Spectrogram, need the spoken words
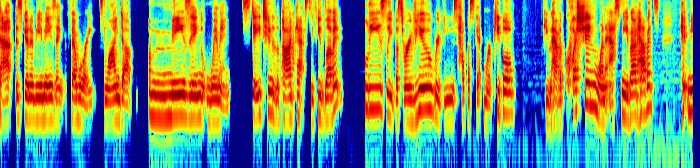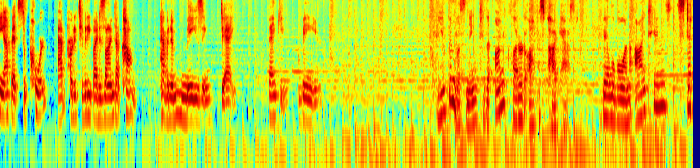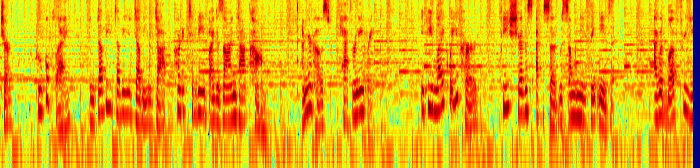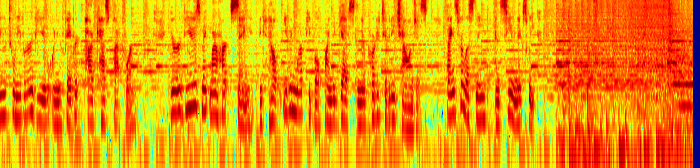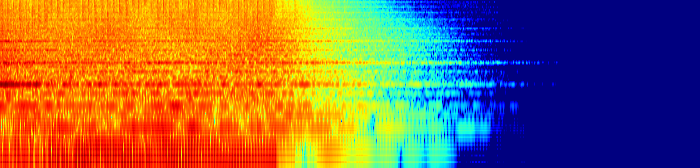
That is going to be amazing. February is lined up. Amazing women. Stay tuned to the podcast. If you love it, please leave us a review. Reviews help us get more people. If you have a question, want to ask me about habits, hit me up at support at productivitybydesign.com. Have an amazing day. Thank you for being here. You've been listening to the Uncluttered Office podcast, available on iTunes, Stitcher, Google Play, and www.productivitybydesign.com. I'm your host, Catherine Avery. If you like what you've heard, please share this episode with someone you think needs it. I would love for you to leave a review on your favorite podcast platform. Your reviews make my heart sing and can help even more people find the gifts in their productivity challenges. Thanks for listening and see you next week.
